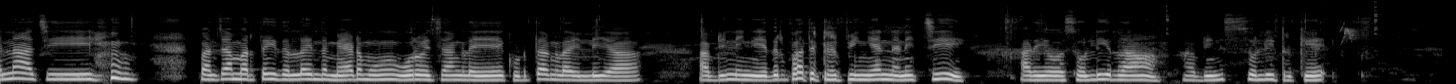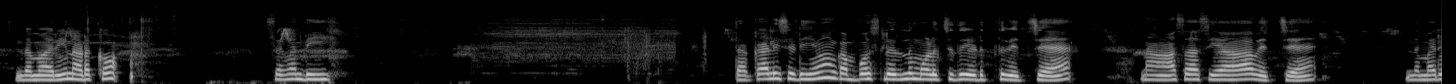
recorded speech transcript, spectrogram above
என்ன ஆச்சு? பஞ்சாமிர்தம் இதெல்லாம் இந்த மேடமும் ஊற வச்சாங்களே கொடுத்தாங்களா இல்லையா? அப்படின்னு நீங்கள் எதிர்பார்த்துட்ருப்பீங்கன்னு நினச்சி அதை சொல்லிடலாம் அப்படின்னு சொல்லிகிட்ருக்கே இந்த மாதிரியும் நடக்கும். செவ்வந்தி. தக்காளி செடியும் கம்போஸ்ட்லேருந்து முளைச்சது எடுத்து வச்சேன். நான் ஆசாசியாக வச்சேன். இந்த மாதிரி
